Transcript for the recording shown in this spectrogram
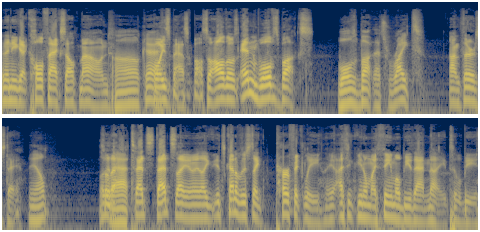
And then you got Colfax Elk Mound Okay. boys basketball. So all those and Wolves Bucks Wolves Buck. That's right. on Thursday. Yep. Look so at that. That's that's I mean, like it's kind of just like perfectly. I think you know my theme will be that night. It'll be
